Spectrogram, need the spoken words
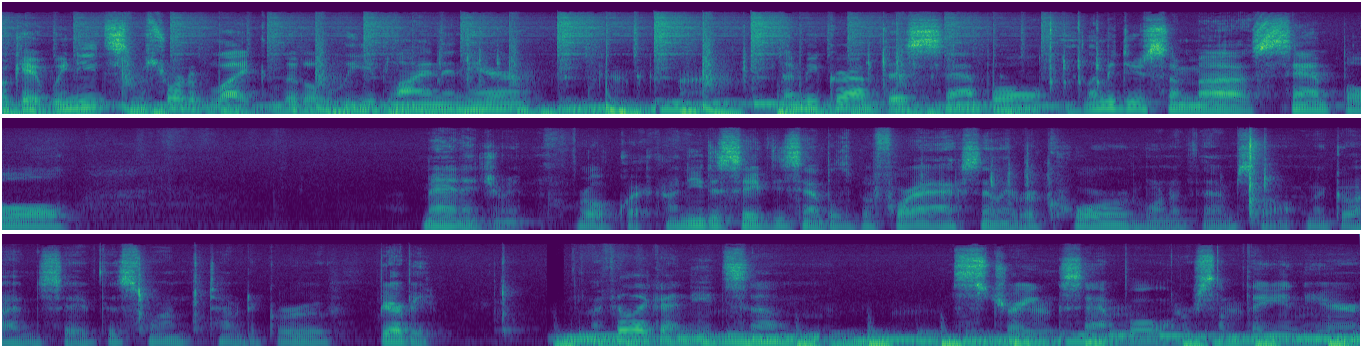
Okay, we need some sort of like little lead line in here. Let me grab this sample. Let me do some uh, sample management real quick. I need to save these samples before I accidentally record one of them. So I'm gonna go ahead and save this one. Time to groove. BRB. I feel like I need some string sample or something in here.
